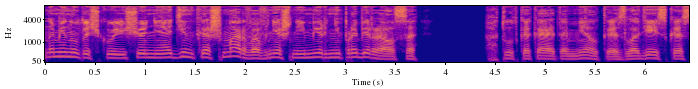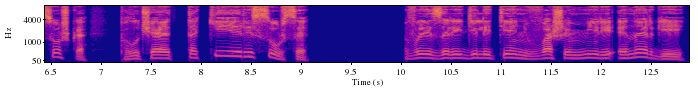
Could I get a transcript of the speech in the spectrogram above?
На минуточку еще ни один кошмар во внешний мир не пробирался. А тут какая-то мелкая злодейская сошка получает такие ресурсы. Вы зарядили тень в вашем мире энергией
